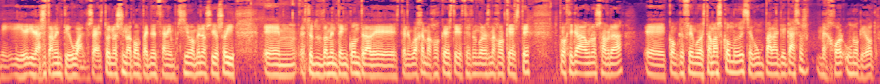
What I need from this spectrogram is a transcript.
ni, da exactamente igual. O sea, esto no es una competencia, ni muchísimo menos. Yo soy, em, estoy totalmente en contra de este lenguaje mejor que este, y este framework es mejor que este, porque cada uno sabrá eh, con qué framework está más cómodo y según para qué casos mejor uno que otro.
